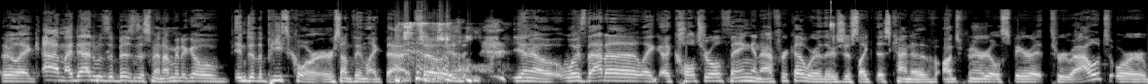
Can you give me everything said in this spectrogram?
they're like, ah, my dad was a businessman. I'm going to go into the Peace Corps or something like that. So, is, you know, was that a, like a cultural thing in Africa where there's just like this kind of entrepreneurial spirit throughout, or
